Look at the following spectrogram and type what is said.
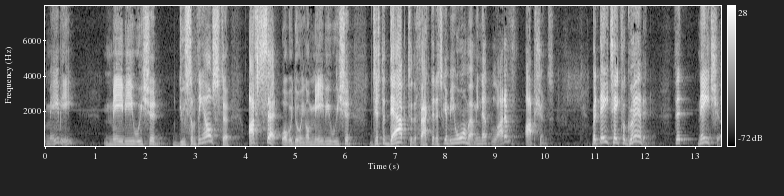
maybe. Maybe we should do something else to offset what we're doing, or maybe we should just adapt to the fact that it's going to be warmer. I mean, a lot of options. But they take for granted that nature,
